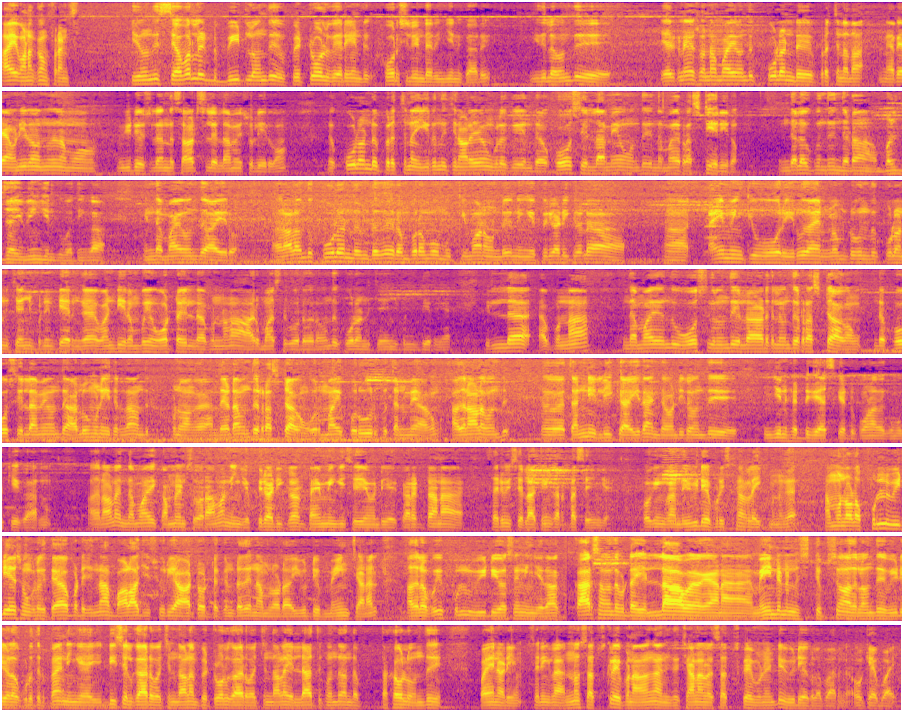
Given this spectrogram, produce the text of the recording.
Hi வணக்கம் friends இது வந்து செவர்லெட் பீட்டில் வந்து petrol variant four cylinder engine car இதில் வந்து ஏற்கனவே சொன்ன மாதிரி வந்து கூலண்டு பிரச்சனை தான். நிறையா வண்டியில் வந்து நம்ம வீடியோஸில் இந்த ஷார்ட்ஸில் எல்லாமே சொல்லியிருக்கோம். இந்த கூலண்டு பிரச்சனை இருந்துச்சுனாலே உங்களுக்கு இந்த ஹோஸ் எல்லாமே வந்து இந்த மாதிரி ரஸ்ட் ஏறிடும் இந்த அளவுக்கு வந்து இந்த இடம் பல்ஜாய் வீங்கியிருக்கு பார்த்தீங்களா இந்த மாதிரி வந்து ஆயிரும். அதனால் வந்து கூலண்டுன்றது ரொம்ப ரொம்ப முக்கியமான ஒன்று நீங்கள் பீரியாடிக்கலாக டைமிங்க்கு ஒரு இருபதாயிரம் கிலோமீட்டர் வந்து கூலண்ட் சேஞ்ச் பண்ணிகிட்டே இருங்க. வண்டி ரொம்ப ஓட்டம் இல்லை அப்படின்னா ஆறு மாதத்துக்கு ஒரு தடவை வந்து கூலண்ட் சேஞ்ச் பண்ணிகிட்டே இருங்க. இல்லை அப்படின்னா இந்த மாதிரி வந்து ஓஸுகள் வந்து எல்லா இடத்துலையும் வந்து ரஸ்ட் ஆகும். இந்த ஹோஸ் எல்லாமே வந்து அலுமினியத்தில் தான் வந்து ஃபிட் பண்ணுவாங்க. அந்த இடம் வந்து ரஸ்ட் ஆகும். ஒரு மாதிரி பொறுவுறுப்பு தன்மை ஆகும். அதனால் வந்து தண்ணி லீக் ஆகி தான் இந்த வண்டியில் வந்து இன்ஜின் ஹெட்டு கேஸ் கேட்டு போனதுக்கு முக்கிய காரணம். அதனால் இந்த மாதிரி கம்ப்ளைண்ட்ஸ் வராமல் நீங்கள் பீரியாடிக்கலாக டைமிங்கு செய்ய வேண்டிய கரெக்டான சர்வீஸ் எல்லாத்தையும் கரெக்டாக செய்யுங்க. ஓகேங்களா? இந்த வீடியோ பிடிச்சினா லைக் பண்ணுங்கள் நம்மளோட ஃபுல் வீடியோஸ் உங்களுக்கு தேவைப்பட்டுச்சுன்னா பாலாஜி சூர்யா ஆட்டோ டெக்குன்றது நம்மளோட யூடியூப் மெயின் சேனல் அதில் போய் ஃபுல் வீடியோஸும் நீங்கள் ஏதாவது கார் சம்மந்தப்பட்ட எல்லா வகையான மெயின்டெனன்ஸ் டிப்ஸும் அதில் வந்து வீடியோவில் கொடுத்துருப்பேன். நீங்கள் டீசல் கார் வச்சுருந்தாலும் பெட்ரோல் கார் வச்சுருந்தாலும் எல்லாத்துக்கும் வந்து அந்த தகவல் வந்து பயனடையும். சரிங்களா? இன்னும் சப்ஸ்கிரைப் பண்ணாங்க அந்த சேனலை சப்ஸ்கிரைப் பண்ணிவிட்டு வீடியோக்களை பாருங்கள் ஓகே பாய்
